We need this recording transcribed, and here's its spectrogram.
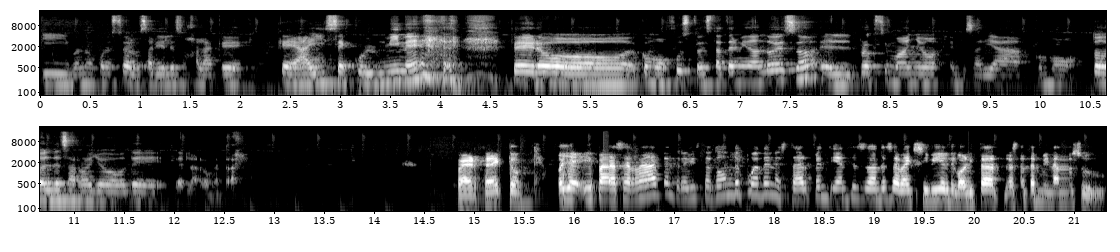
y bueno, con esto de los Arieles, ojalá que, que ahí se culmine, pero como justo está terminando eso, el próximo año empezaría como todo el desarrollo de, del largometraje. Perfecto. Oye, y para cerrar la entrevista, ¿dónde pueden estar pendientes? ¿Dónde se va a exhibir? Digo, ahorita está terminando su,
